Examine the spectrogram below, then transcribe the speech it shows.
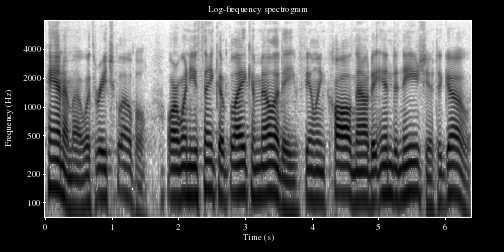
Panama with Reach Global. Or when you think of Blake and Melody feeling called now to Indonesia to go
